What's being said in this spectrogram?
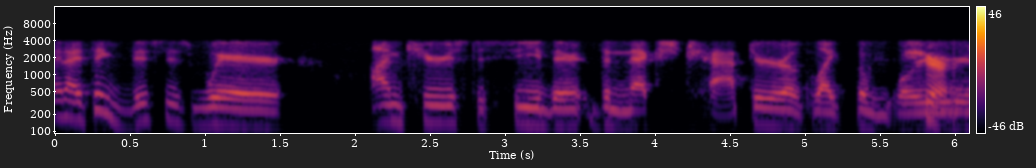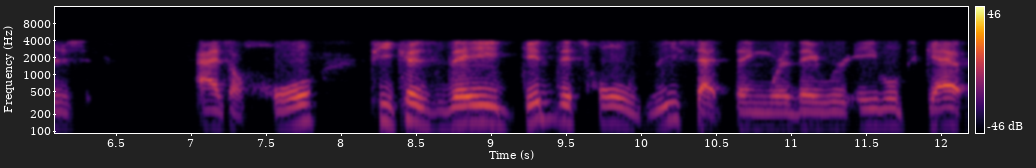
and I think this is where I'm curious to see the the next chapter of like the Warriors as a whole because they did this whole reset thing where they were able to get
